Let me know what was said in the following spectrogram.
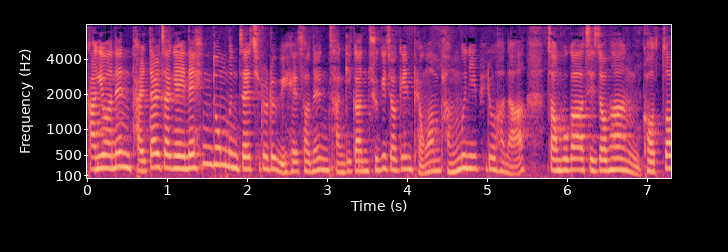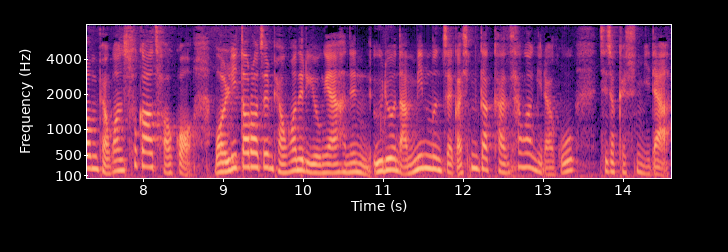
강 의원은 발달장애인의 행동 문제 치료를 위해서는 장기간 주기적인 병원 방문이 필요하나 정부가 지정한 거점 병원 수가 적어 멀리 떨어진 병원을 이용해야 하는 의료 난민 문제가 심각한 상황이라고 지적했습니다.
